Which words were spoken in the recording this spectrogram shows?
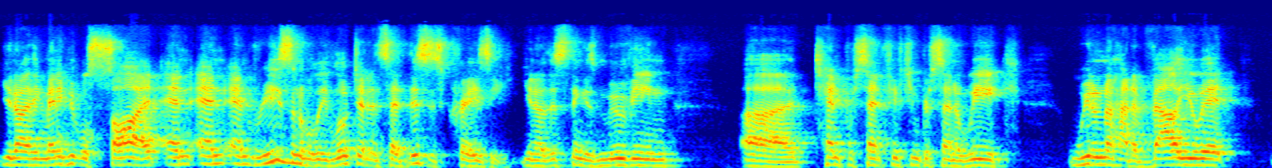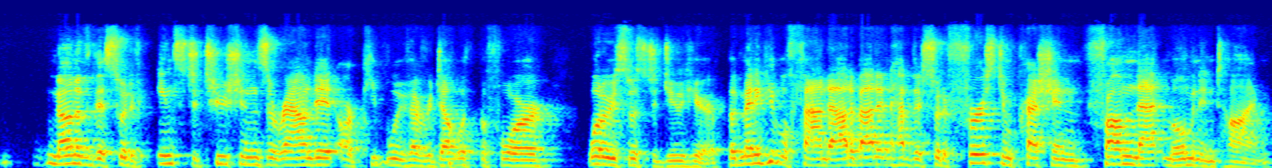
you know, I think many people saw it and and and reasonably looked at it and said, "This is crazy." You know, this thing is moving uh, 10%, 15% a week. We don't know how to value it. None of the sort of institutions around it are people we've ever dealt with before. What are we supposed to do here? But many people found out about it and have their sort of first impression from that moment in time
